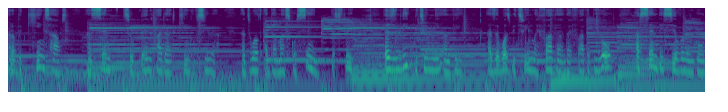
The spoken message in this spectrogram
and of the king's house, and sent to Ben Hadad, king of Syria, that dwelt at Damascus, saying, Verse 3 There is a league between me and thee, as there was between my father and thy father. Behold, I have sent thee silver and gold.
